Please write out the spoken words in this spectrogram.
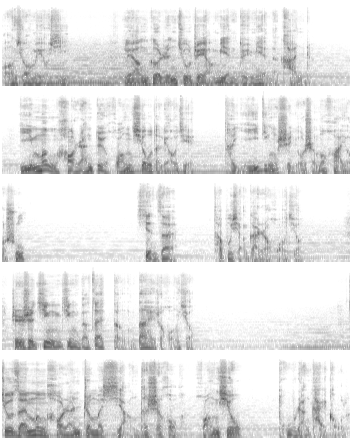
黄潇没有吸，两个人就这样面对面的看着。以孟浩然对黄潇的了解，他一定是有什么话要说。现在，他不想干扰黄潇，只是静静的在等待着黄潇。就在孟浩然这么想的时候，黄潇突然开口了：“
